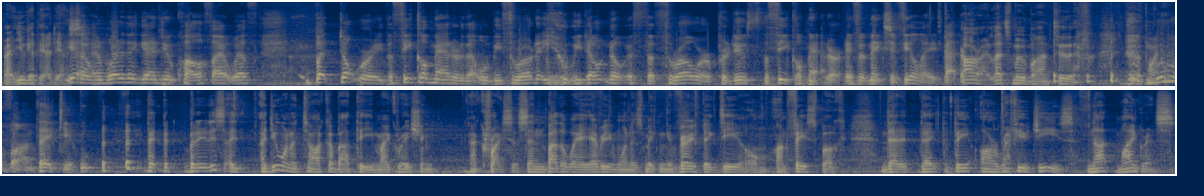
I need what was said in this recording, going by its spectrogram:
Right? You get the idea. Yeah, so and what are they going to do? Qualify it with? But don't worry, the fecal matter that will be thrown at you, we don't know if the thrower produced the fecal matter, if it makes you feel any better. all right, let's move on to the, to the point. Move on, thank you. But, but, but it is, I, I do want to talk about the migration uh, crisis. And by the way, everyone is making a very big deal on Facebook that, it, that they are refugees, not migrants.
